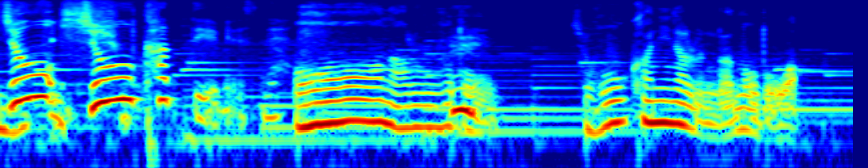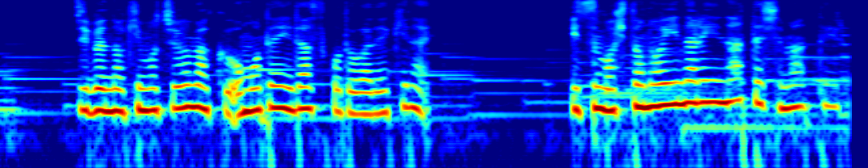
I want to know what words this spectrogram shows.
浄浄化っていう意味ですね。おーなるほど、うん。浄化になるんだ喉は。自分の気持ちをうまく表に出すことができない。いつも人の言いなりになってしまっている。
